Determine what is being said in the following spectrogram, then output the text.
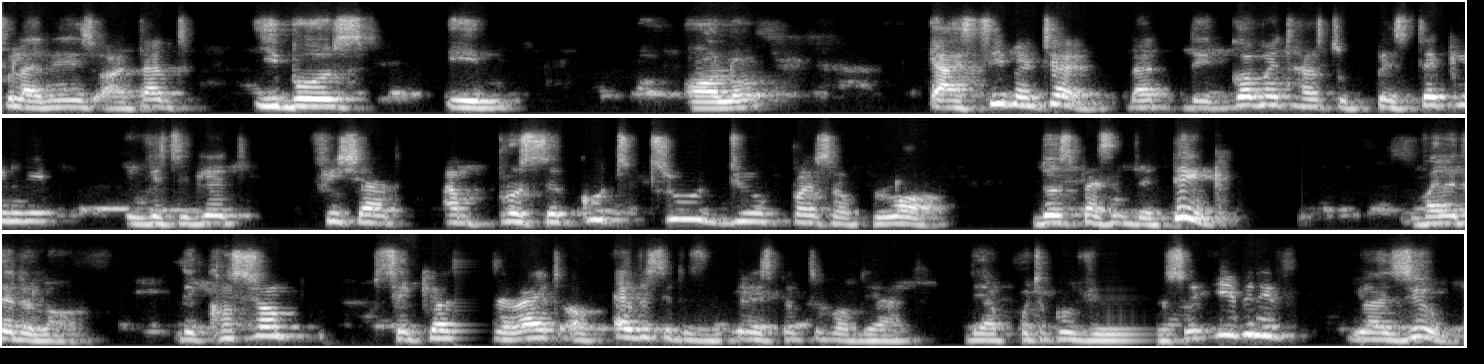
Fulanis or attacked Igbos in Orlu. I still maintain that the government has to painstakingly investigate, fish out, and prosecute through due process of law those persons they think violated the law. The Constitution secures the right of every citizen, irrespective of their, their political views. So even if you assume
